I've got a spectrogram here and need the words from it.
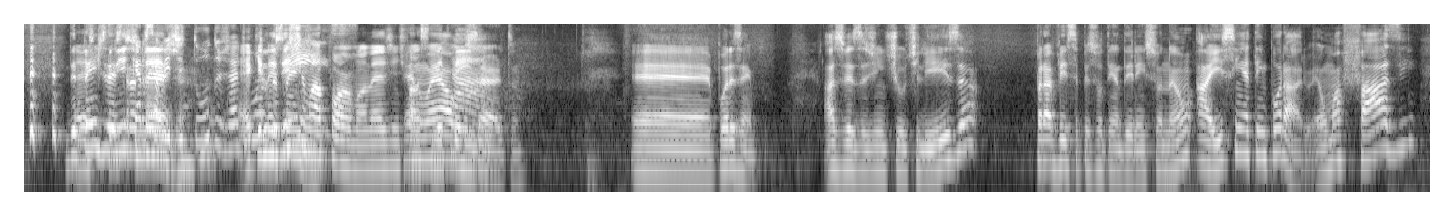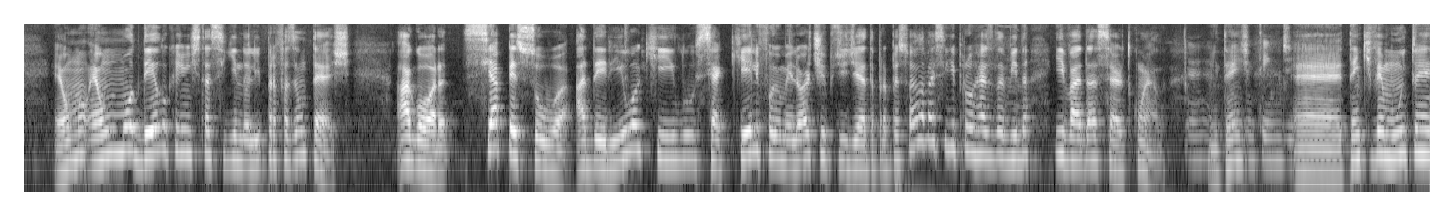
Depende É da triste, Quero né? saber estratégia. de tudo já de É uma que não existe vez. uma fórmula, né? A gente É, fala não assim, é algo depende. certo. É, por exemplo, às vezes a gente utiliza para ver se a pessoa tem aderência ou não. Aí sim é temporário. É uma fase, é, uma, é um modelo que a gente está seguindo ali para fazer um teste. Agora, se a pessoa aderiu àquilo, se aquele foi o melhor tipo de dieta para a pessoa, ela vai seguir para o resto da vida e vai dar certo com ela. É, Entende? Entendi. É, tem que ver muito em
